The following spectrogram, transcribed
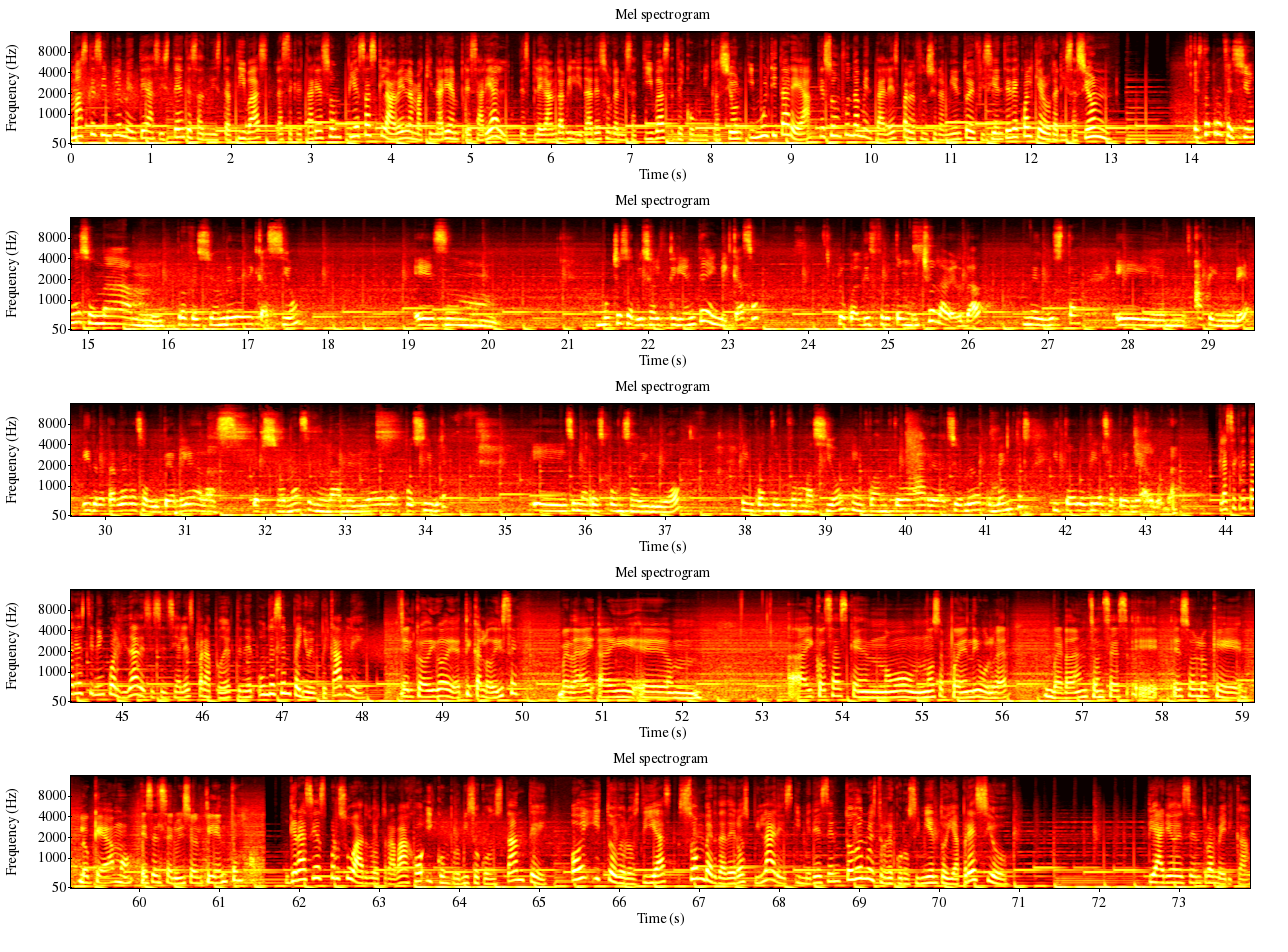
Más que simplemente asistentes administrativas, las secretarias son piezas clave en la maquinaria empresarial, desplegando habilidades organizativas de comunicación y multitarea que son fundamentales para el funcionamiento eficiente de cualquier organización. Esta profesión es una mm, profesión de dedicación, es mm, mucho servicio al cliente en mi caso, lo cual disfruto mucho, la verdad. Me gusta eh, atender y tratar de resolverle a las personas en la medida posible. Eh, es una responsabilidad en cuanto a información, en cuanto a redacción de documentos y todos los días se aprende algo nuevo. Las secretarias tienen cualidades esenciales para poder tener un desempeño impecable. El código de ética lo dice, ¿verdad? Hay, em, hay cosas que no, no, se pueden divulgar, ¿verdad? Entonces, eh, eso es lo que, lo que amo, es el servicio al cliente. Gracias por su arduo trabajo y compromiso constante. Hoy y todos los días son verdaderos pilares y merecen todo nuestro reconocimiento y aprecio. Diario de Centroamérica.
